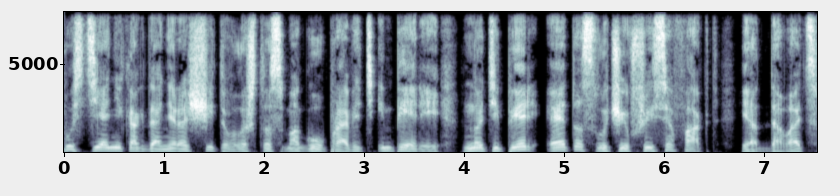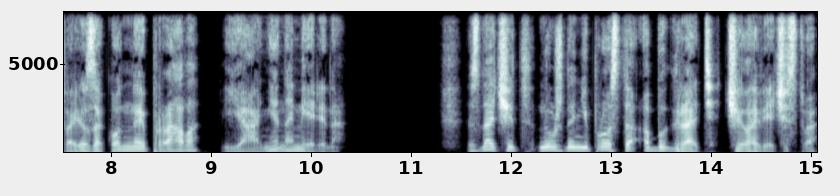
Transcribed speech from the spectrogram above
Пусть я никогда не рассчитывала, что смогу править империей, но теперь это случившийся факт, и отдавать свое законное право я не намерена. Значит, нужно не просто обыграть человечество,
